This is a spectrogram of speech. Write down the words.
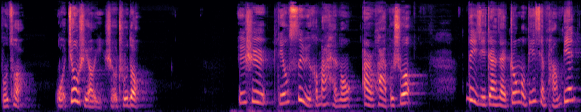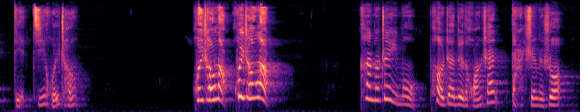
不错，我就是要引蛇出洞。”于是刘思雨和马海龙二话不说，立即站在中路兵线旁边点击回城。回城了，回城了！看到这一幕，炮战队的黄山大声地说：“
